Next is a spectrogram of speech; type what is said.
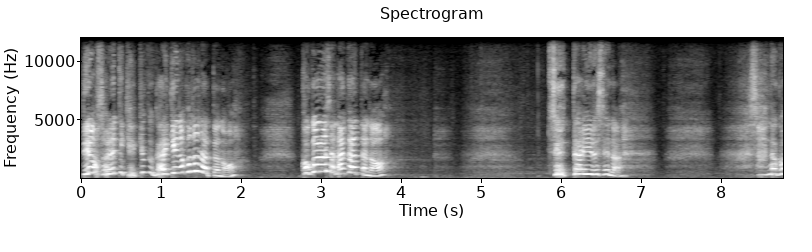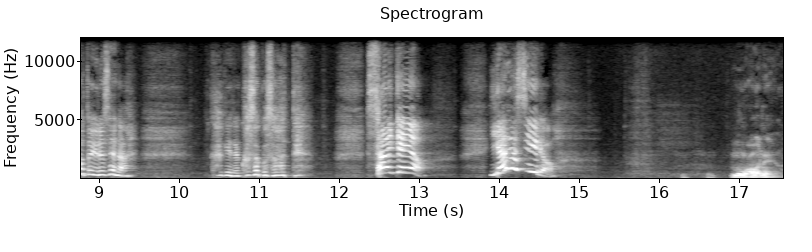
でもそれって結局外見のことだったの？心じゃなかったの？絶対許せない。そんなこと許せない。陰でこそこそあって。最低よ。いやらしいよ。もう会わねえよ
